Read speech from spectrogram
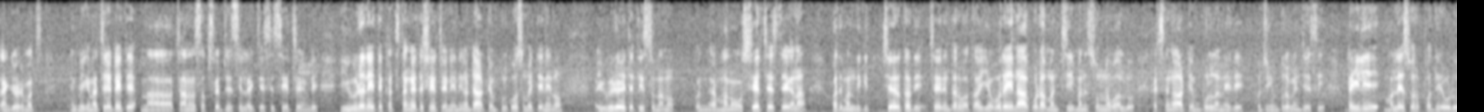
thank you very much మీకు నచ్చినట్టయితే నా ఛానల్ సబ్స్క్రైబ్ చేసి లైక్ చేసి షేర్ చేయండి. ఈ వీడియోని అయితే ఖచ్చితంగా అయితే షేర్ చేయండి. ఎందుకంటే ఆ టెంపుల్ కోసం అయితే నేను ఈ వీడియో అయితే తీస్తున్నాను. కొంచెం మనం షేర్ చేస్తే గన పది మందికి చేరుతుంది. చేరిన తర్వాత ఎవరైనా కూడా మంచి మనసు ఉన్న వాళ్ళు ఖచ్చితంగా ఆ టెంపుల్ అనేది కొంచెం ఇంప్రూవ్మెంట్ చేసి డైలీ మల్లేశ్వరప్ప దేవుడు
